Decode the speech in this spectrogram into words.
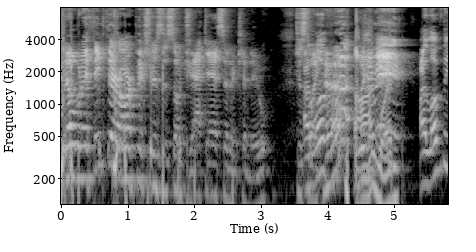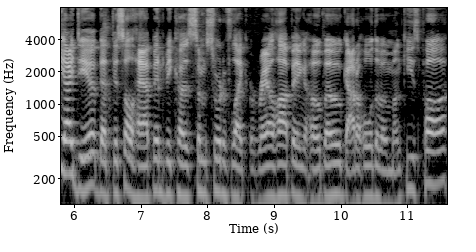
No, but I think there are pictures of some jackass in a canoe. Just I like, love- huh? Look I at me. Would. I love the idea that this all happened because some sort of like rail hopping hobo got a hold of a monkey's paw.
